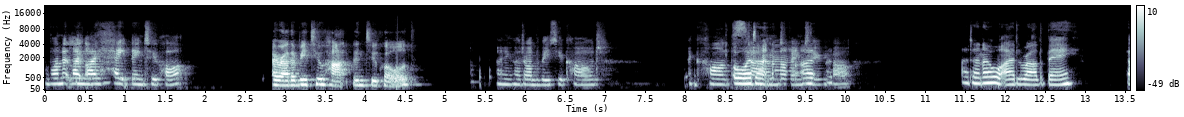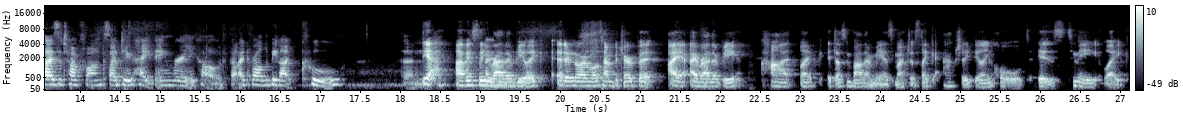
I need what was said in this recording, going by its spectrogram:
One like I hmm. hate being too hot. I'd rather be too hot than too cold. I think I'd rather be too cold. I can't Oh, I don't know. being I- too hot. I don't know what I'd rather be. That is a tough one because I do hate being really cold, but I'd rather be like cool than Yeah, obviously you'd rather be like at a normal temperature, but I I rather be hot. Like it doesn't bother me as much as like actually feeling cold is to me like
